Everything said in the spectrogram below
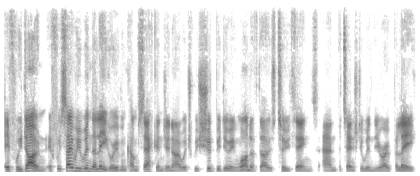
if we don't, if we say we win the league or even come second, you know, which we should be doing one of those two things and potentially win the Europa League,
